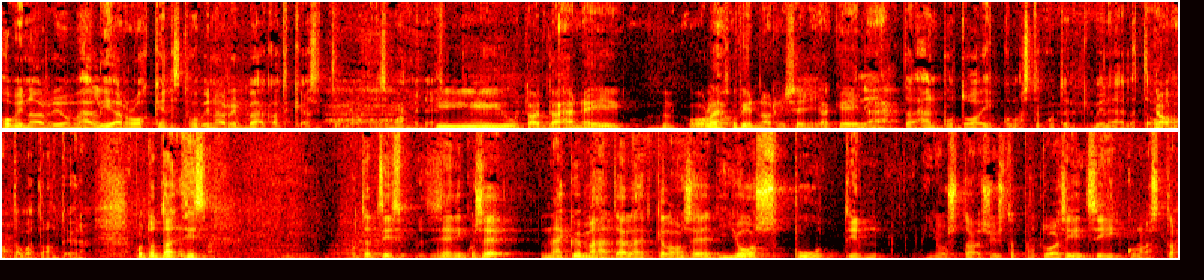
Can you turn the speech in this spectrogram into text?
hovinaarri on vähän liian rohkea, niin sitten hovinaarin pää katkeaa sitten vaan, niin sama menee. Juuta, tähän ei ole hovinari sen jälkeen enää. Niin, tähän putoaa ikkunasta, kuten Venäjällä tavataan tehdä. Mutta tota, siis, mutta siis se, niin kuin se näkymähän tällä hetkellä on se, että jos Putin jostain syystä putoaisi itse ikkunasta,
